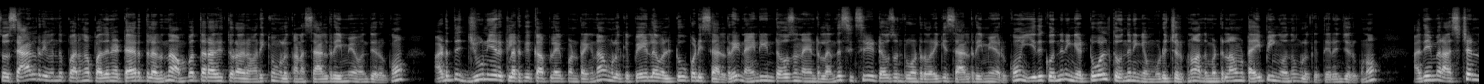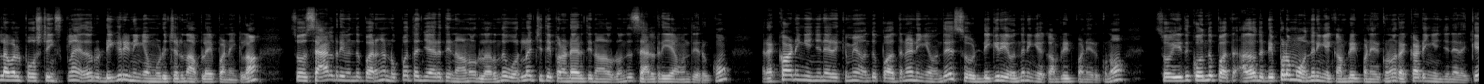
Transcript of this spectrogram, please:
ஸோ சேலரி வந்து பாருங்கள் பதினெட்டாயிரத்துலேருந்து ஐம்பத்தாறாயிரத்தி தொள்ளாயிரம் வரைக்கும் உங்களுக்கான சேலரியுமே வந்து இருக்கும். அடுத்து ஜூனியர் கிளர்க்கு அப்ளை பண்ணுறீங்கன்னா உங்களுக்கு பே லெவல் டூ படி சேலரி நைன்டீன் தௌசண்ட் நைன்லேருந்து சிக்ஸ்டி தௌசண்ட் டூ ஹண்ட்ரட் வரைக்கும் சேலரியுமே இருக்கும். இதுக்கு வந்து நீங்கள் டுவெல்த் வந்து நீங்கள் முடிச்சிருக்கணும். அது மட்டும் இல்லாமல் டைப்பிங் வந்து உங்களுக்கு தெரிஞ்சிருக்கணும். அதே மாதிரி அசிஸ்டன்ட் லெவல் போஸ்டிங்ஸ்க்குலாம் ஏதோ ஒரு டிகிரி நீங்கள் முடிச்சிருந்தா அப்ளை பண்ணிக்கலாம். ஸோ சேலரி வந்து பாருங்கள் முப்பத்தஞ்சாயிரத்தி நானூறுலேருந்து ஒரு லட்சத்தி பன்னெண்டாயிரத்தி நானூறு வந்து சேலரியாக வந்து இருக்கும். ரெக்கார்டிங் இன்ஜினியருக்குமே வந்து பார்த்தீங்கன்னா நீங்கள் வந்து ஸோ டிகிரி வந்து நீங்கள் கம்ப்ளீட் பண்ணியிருக்கணும் ஸோ இதுக்கு வந்து பார்த்து அதாவது டிப்ளமோ வந்து நீங்கள் கம்ப்ளீட் பண்ணியிருக்கணும் ரெக்கார்டிங் இன்ஜினியருக்கு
